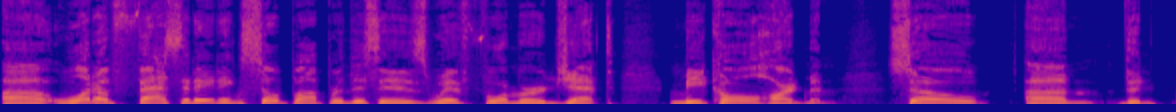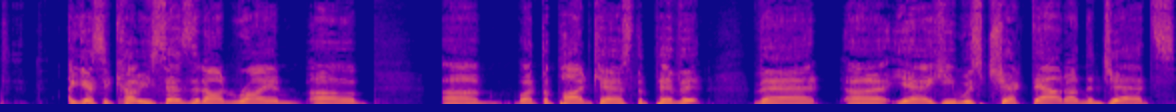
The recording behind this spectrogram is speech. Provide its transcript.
uh, what a fascinating soap opera this is with former Jet Mecole Hardman. So um, the I guess he co- he says it on Ryan uh, uh, what the podcast the pivot that uh, yeah he was checked out on the Jets.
